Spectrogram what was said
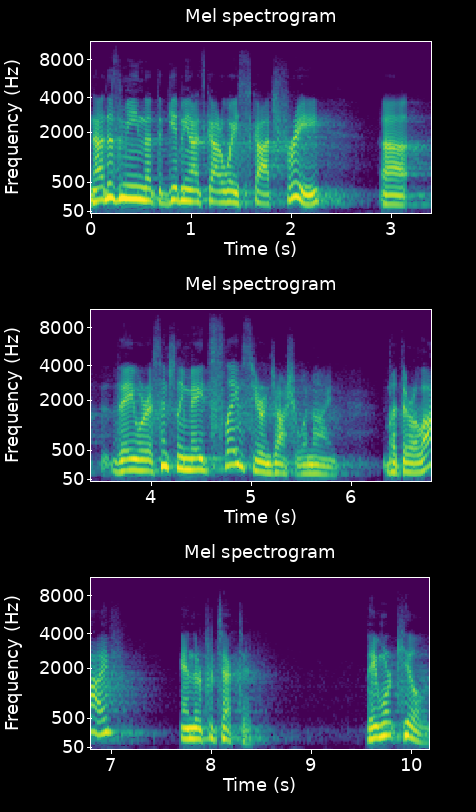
Now, it doesn't mean that the Gibeonites got away scotch free. Uh, they were essentially made slaves here in Joshua 9 but they're alive and they're protected. They weren't killed.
